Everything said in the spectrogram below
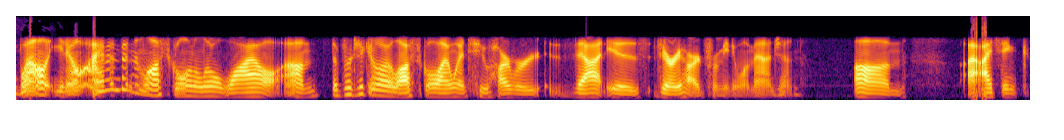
Well, you know, I haven't been in law school in a little while. Um, the particular law school I went to, Harvard, that is very hard for me to imagine. Um, I, I think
